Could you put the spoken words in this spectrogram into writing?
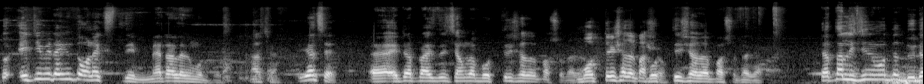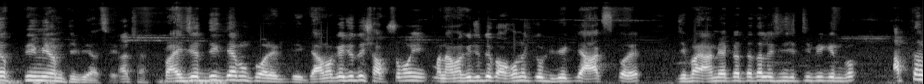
তো এই টিভিটা কিন্তু অনেক স্লিম মেটালের মধ্যে। আচ্ছা। ঠিক আছে? এটার প্রাইস দিচ্ছি আমরা বত্রিশ হাজার পাঁচশো টাকা। বত্রিশ হাজার বত্রিশ হাজার পাঁচশো টাকা। তেতাল্লিশ ইঞ্চির মধ্যে দুইটা প্রিমিয়াম টিভি আছে। আচ্ছা। প্রাইজের দিক দিয়ে এবং কোয়ালিটির দিক দিয়ে। আমাকে যদি সবসময় মানে আমাকে যদি কখনো কেউ ডিরেক্টলি আক্স করে যে ভাই আমি একটা তেতাল্লিশ ইঞ্চি টিভি কিনবো। আপনার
